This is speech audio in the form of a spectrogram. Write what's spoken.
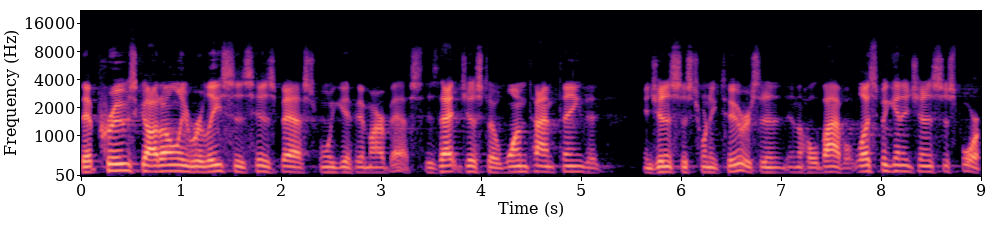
that proves God only releases his best when we give him our best? Is that just a one time thing that in Genesis 22 or is it in the whole Bible? Let's begin in Genesis 4.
